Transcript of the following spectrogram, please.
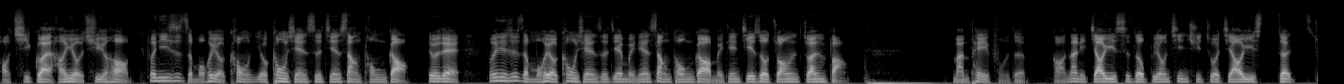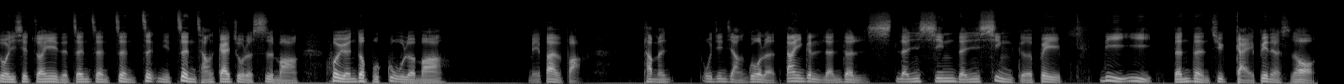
好奇怪，很有趣哈、分析师怎么会有空有空闲时间上通告，对不对？分析师怎么会有空闲时间每天上通告，每天接受专专访，蛮佩服的。好、那你交易师都不用进去做交易，在做一些专业的真正正正你正常该做的事吗？会员都不顾了吗？没办法，他们我已经讲过了，当一个人的人心、人性格被利益等等去改变的时候，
